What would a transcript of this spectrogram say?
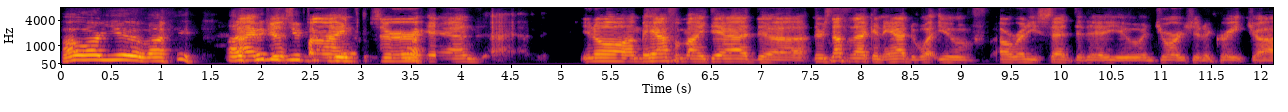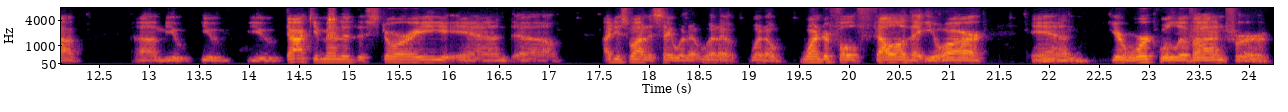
How are you? I, I am just you'd fine, sir. and, uh, you know, on behalf of my dad, uh, there's nothing I can add to what you've already said today. You and George did a great job. Um, you you you documented the story, and uh, I just want to say what a what a what a wonderful fellow that you are and your work will live on for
